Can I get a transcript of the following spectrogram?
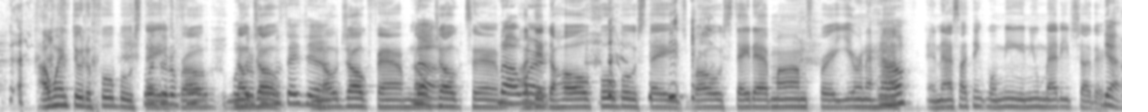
I went through the FUBU stage, the bro. Fu- no through the FUBU joke, stage, yeah. no joke, fam. No, No. joke, Timm. No, I did the whole FUBU stage, bro. Stayed at mom's for a year and a half, Uh-huh. and that's I think when me and you met each other. yeah.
